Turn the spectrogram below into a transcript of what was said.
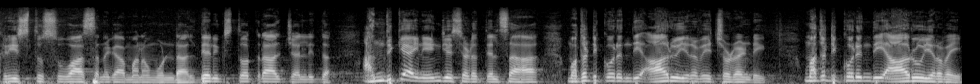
క్రీస్తు సువాసనగా మనం ఉండాలి. దేనికి స్తోత్రాలు చెల్లిద్దాం? అందుకే ఆయన ఏం చేశాడో తెలుసా? మొదటి కోరింది ఆరు ఇరవై చూడండి. మొదటి కొరింది ఆరు ఇరవై.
